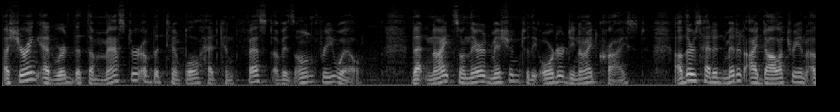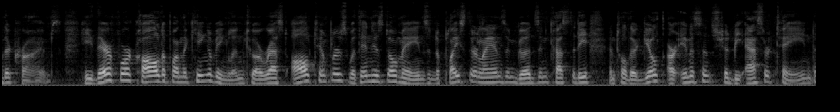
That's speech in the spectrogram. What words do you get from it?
assuring Edward that the Master of the Temple had confessed of his own free will that knights on their admission to the order denied Christ, others had admitted idolatry and other crimes. He therefore called upon the King of England to arrest all Templars within his domains and to place their lands and goods in custody until their guilt or innocence should be ascertained.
